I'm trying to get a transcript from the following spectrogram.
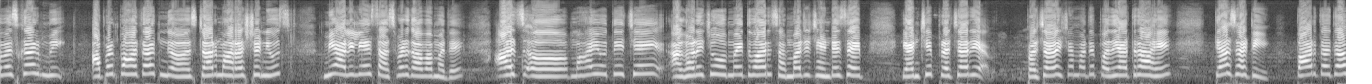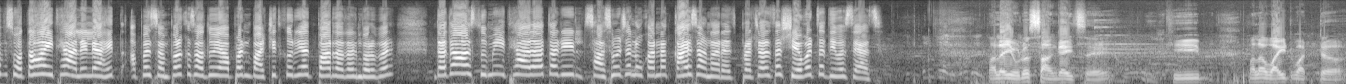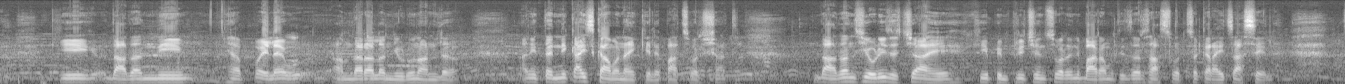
नमस्कार मी आपण पाहतात आहात स्टार महाराष्ट्र न्यूज. मी आलेली आहे सासवड गावामध्ये. आज महायुतीचे आघाडीचे उमेदवार संभाजी झेंडेसाहेब यांची प्रचार प्रचाराच्यामध्ये पदयात्रा आहे. त्यासाठी पारदादा स्वतः इथे आलेले आहेत. आपण संपर्क साधूया आपण बातचीत करूयात पारदादांबरोबर. दादा आज तुम्ही इथे आलात आणि सासवडच्या लोकांना काय सांगणार आहेत? प्रचाराचा शेवटचा दिवस आहे आज. मला एवढंच सांगायचं आहे की मला वाईट वाटतं की दादांनी ह्या पहिल्या उ- आमदाराला निवडून आणलं आणि त्यांनी काहीच कामं नाही केले पाच वर्षात. दादांची एवढीच इच्छा आहे की पिंपरी चिंचवड आणि बारामती जर सासवडचं करायचं असेल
